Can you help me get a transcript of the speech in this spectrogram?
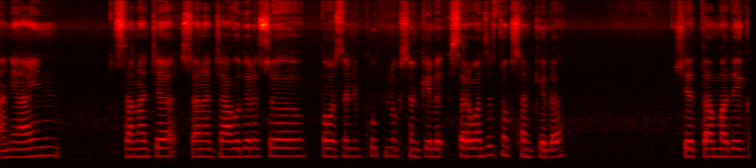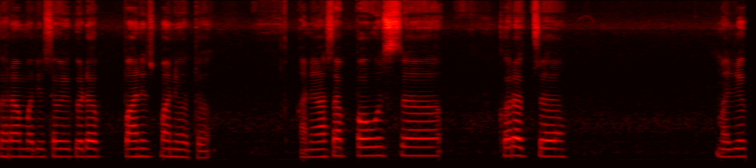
आणि ऐन सणाच्या सणाच्या अगोदरच पावसाने खूप नुकसान केलं. सर्वांचंच नुकसान केलं. शेतामध्ये घरामध्ये सगळीकडं पाणीच पाणी होतं. आणि असा पाऊस खरंच म्हणजे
